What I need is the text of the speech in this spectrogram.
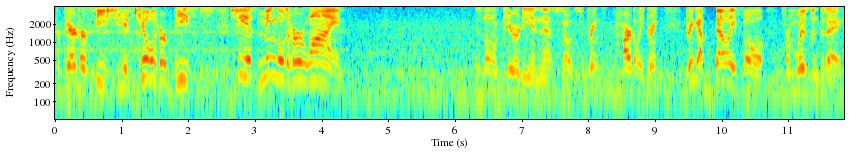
prepared her feast. She has killed her beasts. She has mingled her wine. There's no impurity in this. So, so drink heartily. Drink, drink a bellyful from wisdom today.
